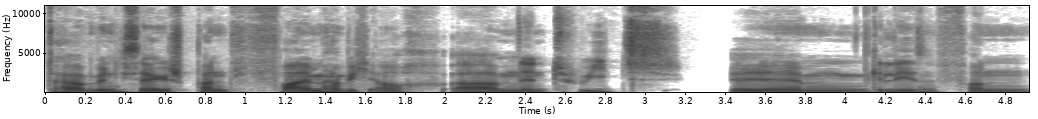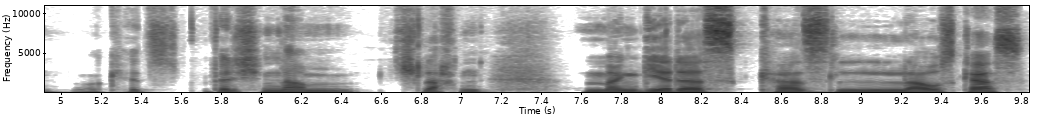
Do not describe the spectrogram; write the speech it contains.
da bin ich sehr gespannt. Vor allem habe ich auch ähm, einen Tweet ähm, gelesen von, okay, jetzt werde ich den Namen schlachten, Mangirdas Kaslauskas,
